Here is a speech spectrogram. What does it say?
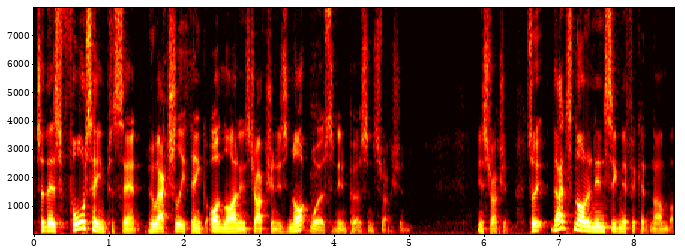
So there's 14% who actually think online instruction is not worse than in-person instruction instruction. So that's not an insignificant number.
